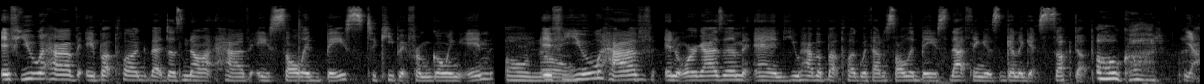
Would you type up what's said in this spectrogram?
if you have a butt plug that does not have a solid base to keep it from going in, Oh no. if you have an orgasm and you have a butt plug without a solid base, that thing is going to get sucked up. Oh god. Yeah.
